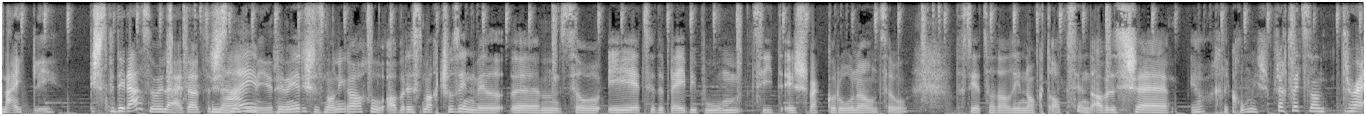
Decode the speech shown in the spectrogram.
Mädchen. Ist das bei dir auch so, leider? Nein, mir. bei mir ist es noch nicht angekommen. Aber es macht schon Sinn, weil ähm, so eh jetzt wieder Babyboom-Zeit ist wegen Corona und so, dass die jetzt halt alle nackt ab sind. Aber das ist äh, ja, ein bisschen komisch. Vielleicht wird es noch ein Tra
